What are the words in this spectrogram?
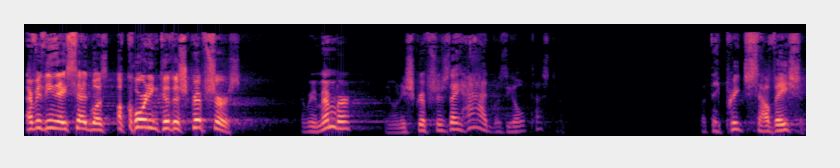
Everything they said was according to the Scriptures. And remember, the only Scriptures they had was the Old Testament. But they preached salvation.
